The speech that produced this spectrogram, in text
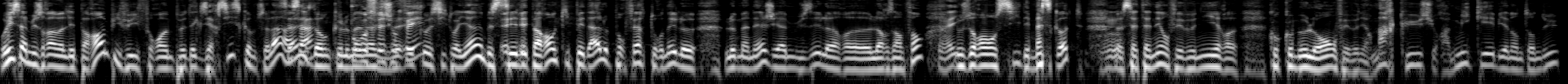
Oui, ça amusera les parents, puis ils feront un peu d'exercice comme cela. Hein. Donc le manège éco-citoyen, ben, c'est les parents qui pédalent pour faire tourner le, manège et amuser euh, leurs enfants. Nous aurons aussi des mascottes. Mmh. cette année, on fait venir Coco Melon, on fait venir Marcus, il y aura Mickey bien entendu.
